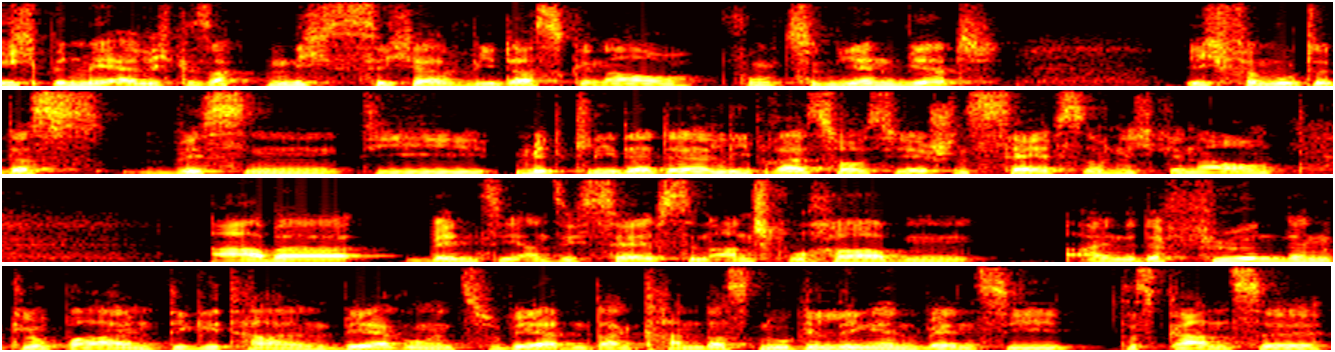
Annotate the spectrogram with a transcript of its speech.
Ich bin mir ehrlich gesagt nicht sicher, wie das genau funktionieren wird. Ich vermute, das wissen die Mitglieder der Libra Association selbst noch nicht genau. Aber wenn sie an sich selbst den Anspruch haben, eine der führenden globalen digitalen Währungen zu werden, dann kann das nur gelingen, wenn sie das ganze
